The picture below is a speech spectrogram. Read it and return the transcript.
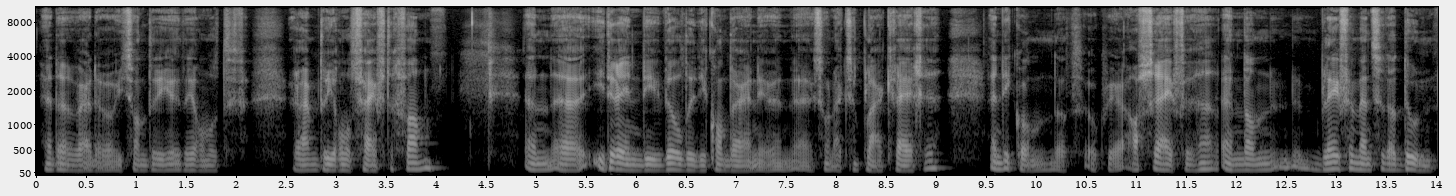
He, daar waren er iets van 300, ruim 350 van. En uh, iedereen die wilde, die kon daar een, eh, zo'n exemplaar krijgen. En die kon dat ook weer afschrijven. Hè? En dan bleven mensen dat doen.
